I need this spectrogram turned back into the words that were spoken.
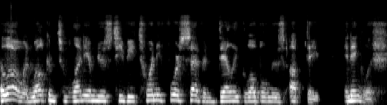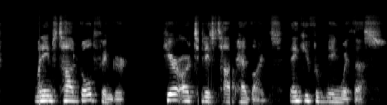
Hello and welcome to Millennium News TV 24-7 Daily Global News Update in English. My name is Todd Goldfinger. Here are today's top headlines. Thank you for being with us.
